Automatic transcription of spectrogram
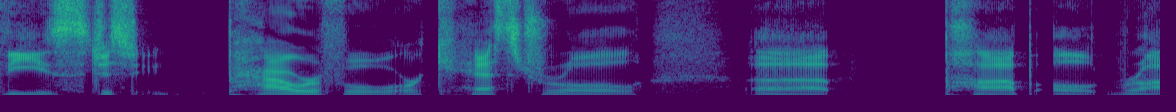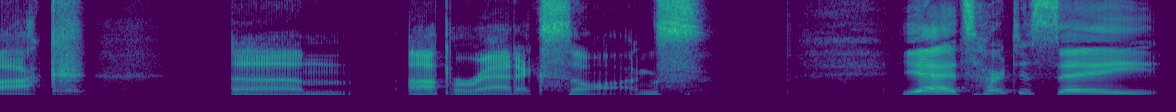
these just powerful orchestral uh, pop alt rock um, operatic songs. Yeah, it's hard to say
